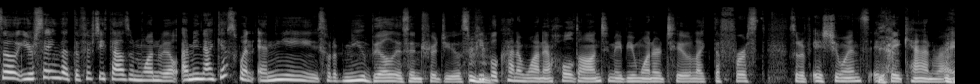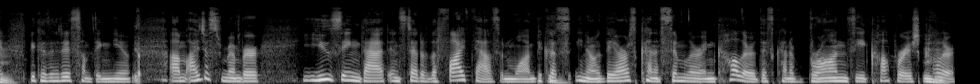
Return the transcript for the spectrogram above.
So you're saying that the 50,000 won bill, I mean, I guess when any sort of new bill is introduced, Mm-hmm. people kind of want to hold on to maybe one or two, like the first sort of issuance if Yeah. Mm-hmm. they can, right? Because it is something new. Yep. Um, I just remember using that instead of the 5,000 won because, you know, they are kind of similar in color, this kind of bronzy, copperish color,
